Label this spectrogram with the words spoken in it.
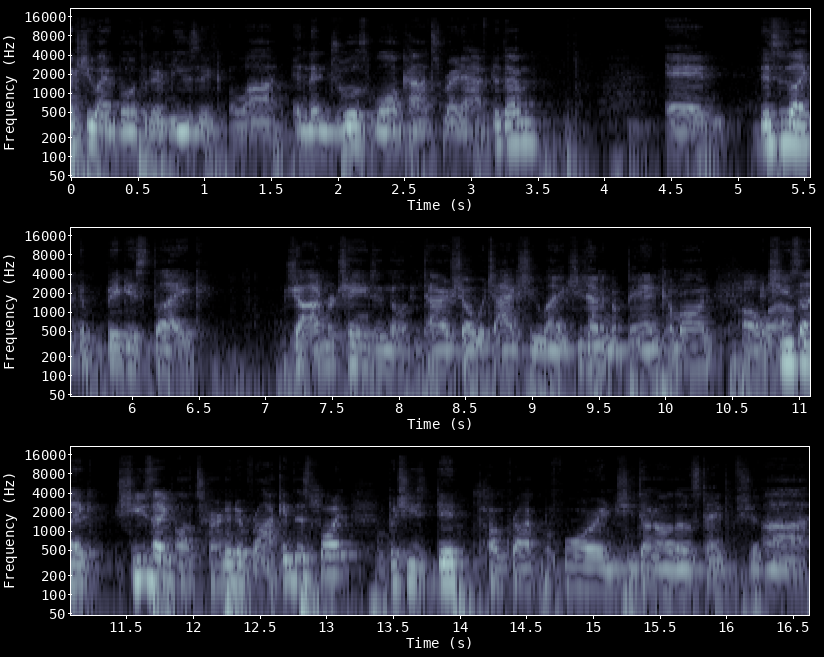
actually like both of their music a lot. And then Jules Walcott's right after them, and this is like the biggest like genre change in the entire show, which I actually like. She's having a band come on, Oh and wow. she's like she's like alternative rock at this point, but she's did punk rock before, and she's done all those type of sh- uh,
